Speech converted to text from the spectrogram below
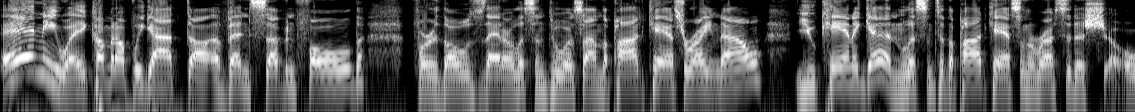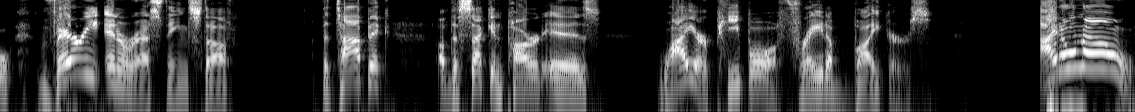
Anyway, coming up, we got uh, Sevenfold. For those that are listening to us on the podcast right now, you can again listen to the podcast and the rest of the show. Very interesting stuff. The topic of the second part is why are people afraid of bikers? I don't know.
